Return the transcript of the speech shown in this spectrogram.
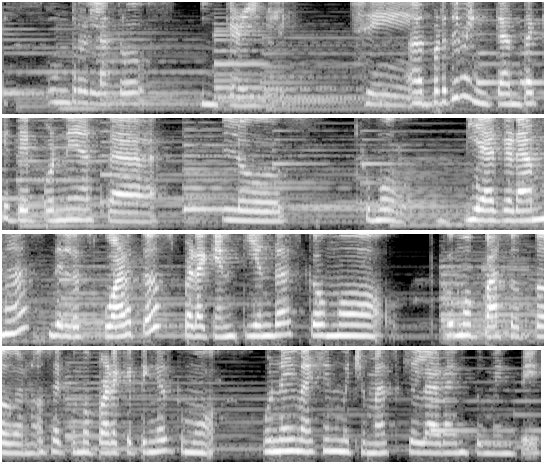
es un relato increíble. Sí. Aparte me encanta que te pone hasta los como diagramas de los cuartos para que entiendas cómo, cómo pasó todo, ¿no? O sea, como para que tengas como una imagen mucho más clara en tu mente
